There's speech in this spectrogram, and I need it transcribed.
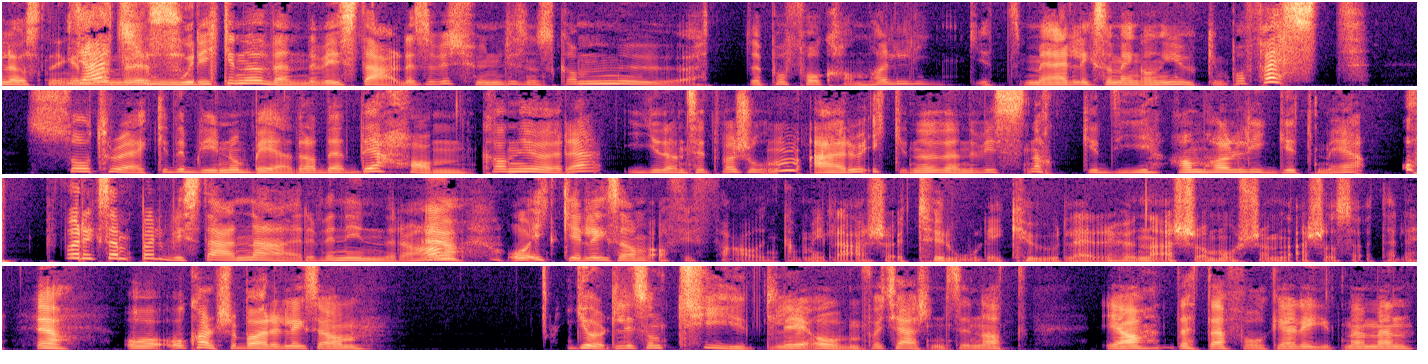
løsningen. jeg tror ikke nødvendigvis det er det. Så hvis hun liksom skal møte på folk han har ligget med liksom en gang i uken på fest, så tror jeg ikke det blir noe bedre av det. Det han kan gjøre i den situasjonen, er jo ikke nødvendigvis snakke de han har ligget med opp, for eksempel, hvis det er nære venninner av ham. Og ikke liksom 'Å, fy faen, Camilla er så utrolig kul', eller 'Hun er så morsom, hun er så søt', eller Ja. og, og kanskje bare liksom gjøre det litt sånn tydelig overfor kjæresten sin at ja, dette er folk jeg har ligget med, men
